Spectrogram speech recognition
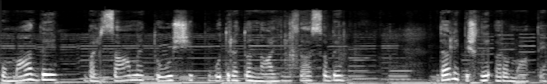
помади, бальзами, туші, пудра, тональні засоби. Далі пішли аромати.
